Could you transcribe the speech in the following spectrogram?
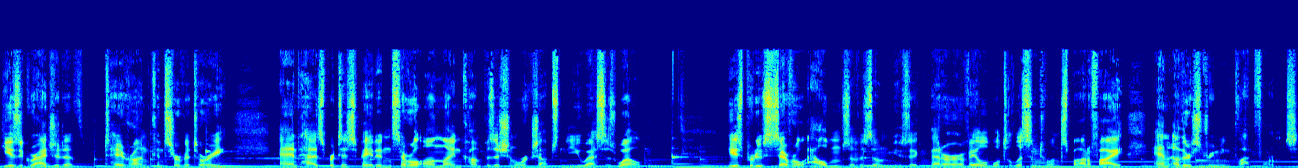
He is a graduate of Tehran Conservatory and has participated in several online composition workshops in the US as well. He has produced several albums of his own music that are available to listen to on Spotify and other streaming platforms.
